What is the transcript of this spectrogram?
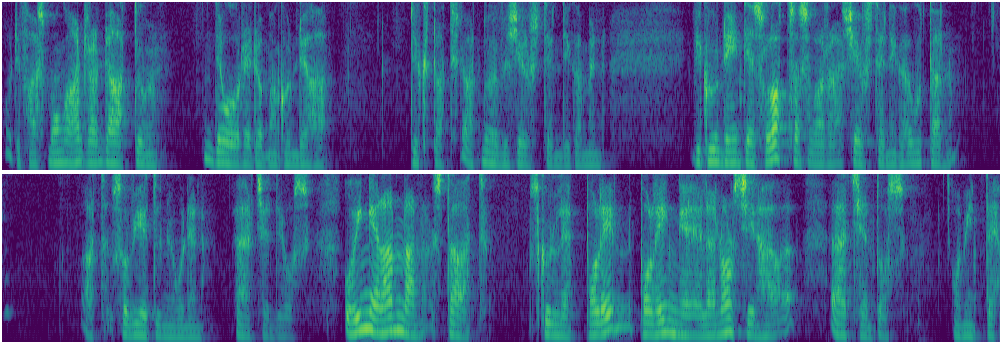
Och det fanns många andra datum det året då man kunde ha tyckt att, att nu är vi självständiga men vi kunde inte ens låtsas vara självständiga utan att Sovjetunionen erkände oss. Och ingen annan stat skulle på, på länge eller någonsin ha erkänt oss om inte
